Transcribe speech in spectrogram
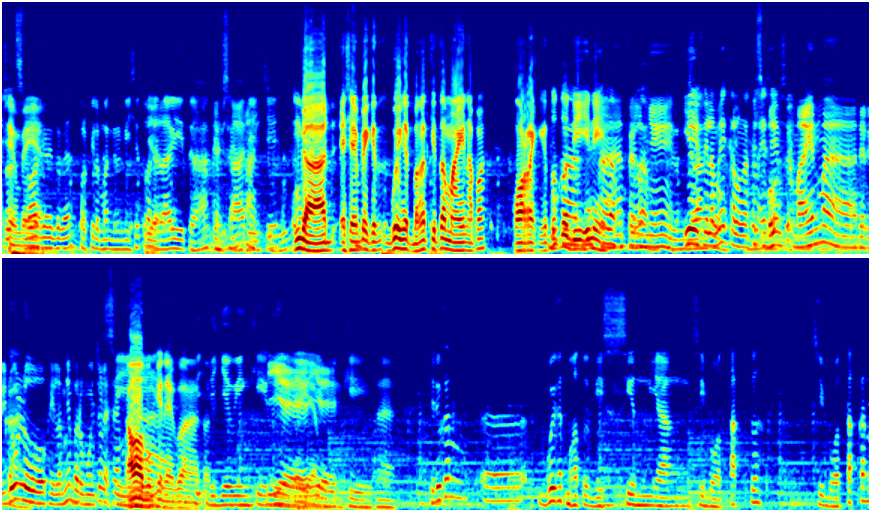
SMP, ya. kan itu kan. perfilman Indonesia tuh Iya. ada lagi SMA ADC itu. Enggak, SMP kita, gue inget banget kita main apa? Korek itu tuh Bukan, di ini. filmnya. Iya, jelangkung. filmnya kalau nggak salah SMP. main mah dari Bukan. dulu, filmnya baru muncul Si- SMA. Oh, mungkin ya gua. DJ Winky itu Iya, ya, iya. Winky. Nah, itu kan eh, gue inget banget tuh di scene yang si botak tuh si botak kan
